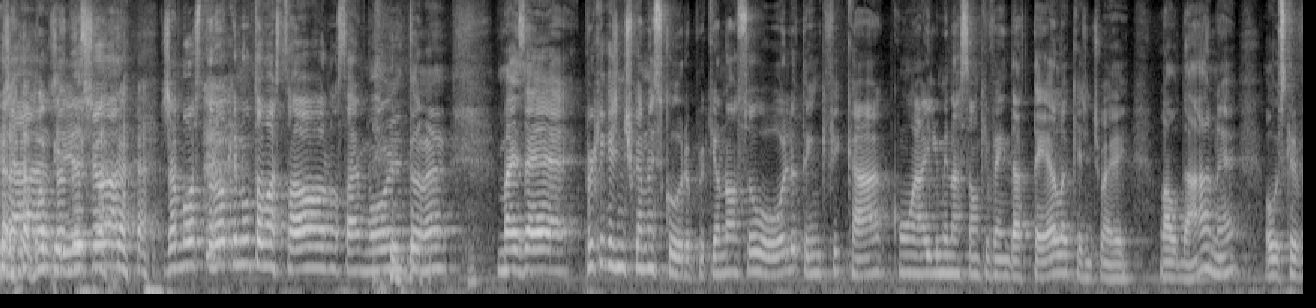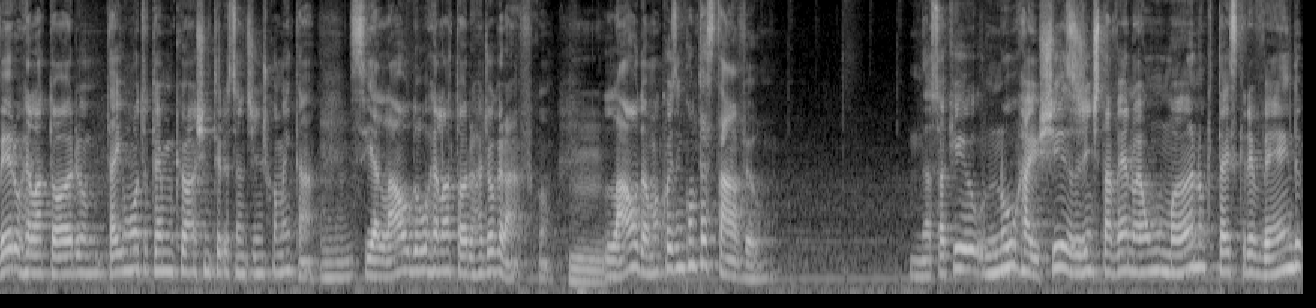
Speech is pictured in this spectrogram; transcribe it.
já, já, deixou, já mostrou que não toma sol, não sai muito, né? Mas é. Por que, que a gente fica no escuro? Porque o nosso olho tem que ficar com a iluminação que vem da tela, que a gente vai laudar, né? Ou escrever o relatório. Tá aí um outro termo que eu acho interessante a gente comentar. Se é laudo ou relatório radiográfico. Laudo é uma coisa incontestável. Né? Só que no raio-x a gente está vendo é um humano que está escrevendo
